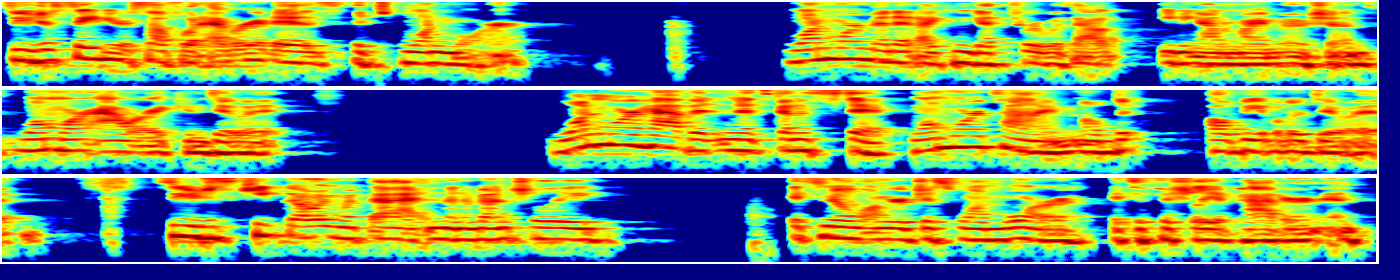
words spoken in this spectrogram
So you just say to yourself, whatever it is, it's one more. One more minute I can get through without eating out of my emotions. One more hour I can do it. One more habit and it's going to stick. One more time and I'll do, I'll be able to do it. So you just keep going with that and then eventually it's no longer just one more. It's officially a pattern and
